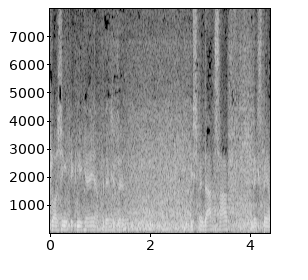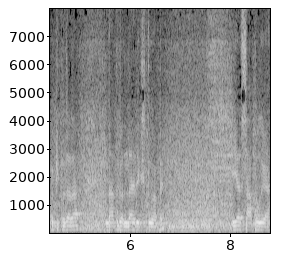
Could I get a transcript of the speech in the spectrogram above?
फ्लॉसिंग टेक्निक है, यहाँ पे देख सकते हैं। इसमें दांत साफ़ देख सकते हैं यहाँ पे कितना ज़्यादा दांत गंदा है, देख सकते हो यहाँ पे। यह साफ़ हो गया।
